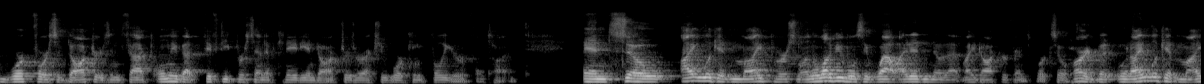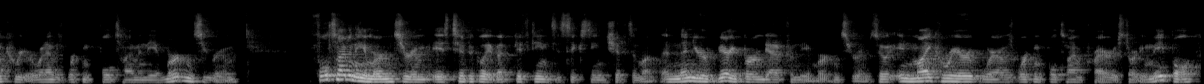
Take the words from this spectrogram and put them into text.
workforce of doctors, in fact, only about 50% of Canadian doctors are actually working fully or full time. And so I look at my personal, and a lot of people will say, wow, I didn't know that my doctor friends work so hard. But when I look at my career, when I was working full time in the emergency room, full time in the emergency room is typically about 15 to 16 shifts a month. And then you're very burned out from the emergency room. So in my career, where I was working full time prior to starting Maple,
